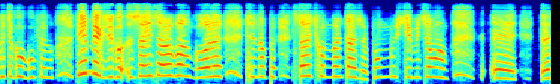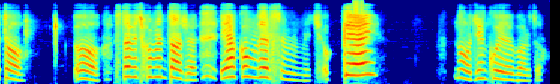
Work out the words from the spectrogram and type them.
robi tego głupiego. Wiem jak go zainstalowałem go, ale chcę stawiać komentarze. Pomóżcie mi co mam y, y, to. O, stawiać komentarze. Jaką wersję mieć, okej? Okay? No, dziękuję bardzo.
